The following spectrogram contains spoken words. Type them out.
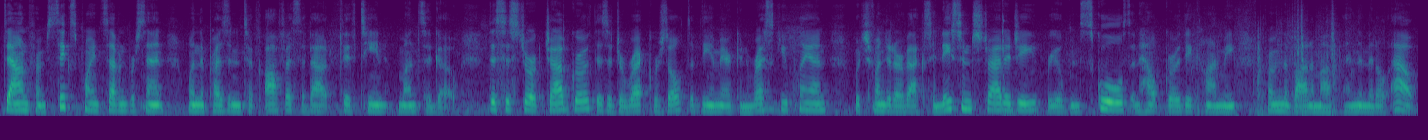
down from 6.7% when the president took office about 15 months ago. This historic job growth is a direct result of the American Rescue Plan, which funded our vaccination strategy, reopen schools, and help grow the economy from the bottom up and the middle out.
